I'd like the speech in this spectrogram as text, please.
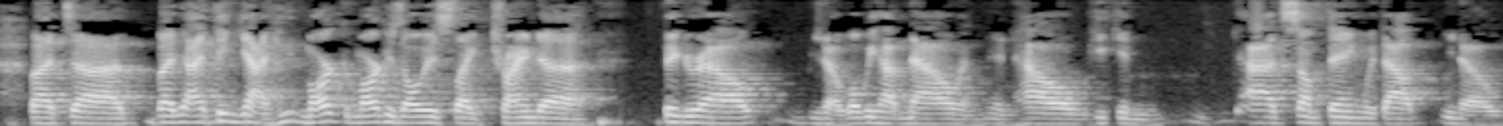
but uh, but I think yeah, he, Mark Mark is always like trying to figure out you know what we have now and, and how he can add something without you know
